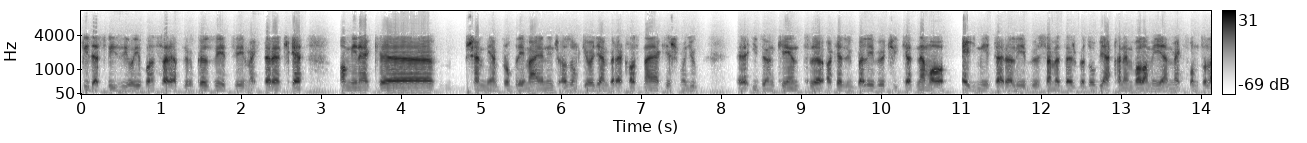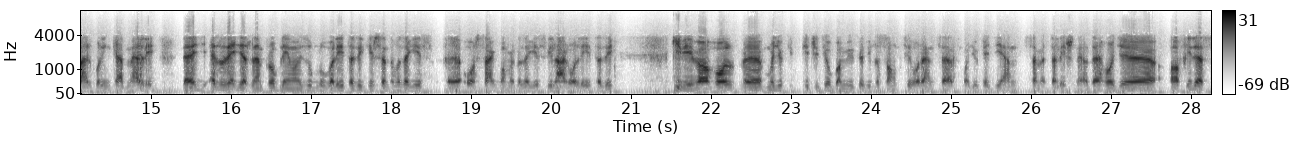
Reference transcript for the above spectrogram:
Fidesz vízióiban szereplő közvécé, meg terecske, aminek eh, semmilyen problémája nincs azon ki, hogy emberek használják, és mondjuk eh, időnként eh, a kezükbe lévő csikket nem a egy méterre lévő szemetesbe dobják, hanem valamilyen megfontolásból inkább mellé. De egy, ez az egyetlen probléma, ami zuglóban létezik, és szerintem az egész országban, meg az egész világon létezik. Kivéve, ahol mondjuk kicsit jobban működik a szankciórendszer, mondjuk egy ilyen szemetelésnél. De hogy a Fidesz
